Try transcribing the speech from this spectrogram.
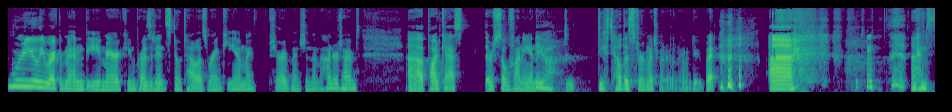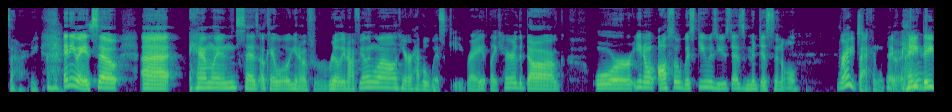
really recommend the American President's Totalus Rankium. I'm sure I've mentioned them a hundred times. Uh, podcast, they're so funny and they Yeah. do, do tell this story much better than I would do. But uh, I'm sorry. Anyway, so uh, Hamlin says, okay, well, you know, if you're really not feeling well, here, have a whiskey, right? Like hair of the dog. Or, you know, also whiskey was used as medicinal right. back in the day. Hey, right? they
